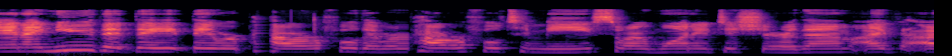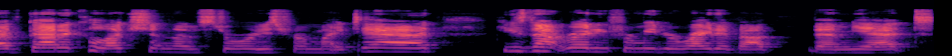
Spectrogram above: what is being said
and I knew that they they were powerful. They were powerful to me, so I wanted to share them. I've I've got a collection of stories from my dad. He's not ready for me to write about them yet,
